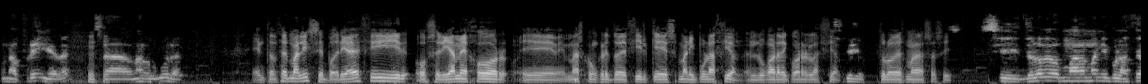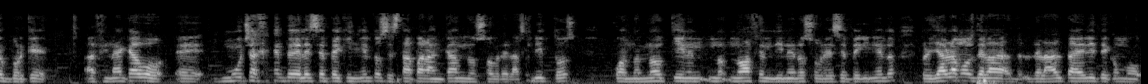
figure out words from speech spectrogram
una Pringle, ¿eh? O sea, una locura. Entonces, Malik, ¿se podría decir, o sería mejor, eh, más concreto, decir que es manipulación en lugar de correlación? Sí. ¿Tú lo ves más así? Sí, yo lo veo más manipulación porque al fin y al cabo eh, mucha gente del SP500 se está apalancando sobre las criptos cuando no tienen no, no hacen dinero sobre SP500, pero ya hablamos de la, de la alta élite como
